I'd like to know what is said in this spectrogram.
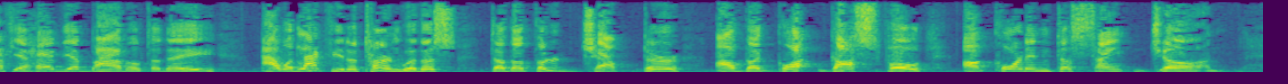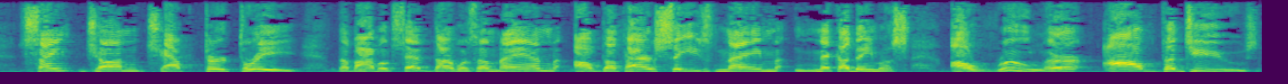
Now, if you have your Bible today, I would like for you to turn with us to the third chapter of the Gospel according to St. John. St. John chapter 3. The Bible said there was a man of the Pharisees named Nicodemus, a ruler of the Jews.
